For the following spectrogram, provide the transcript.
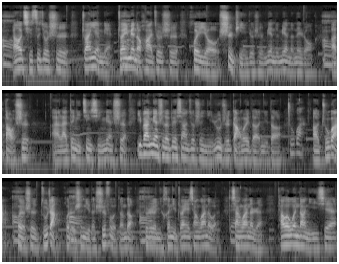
嗯然后其次就是专业面，专业面的话就是会有视频，就是面对面的那种啊、嗯导师啊、来对你进行面试。一般面试的对象就是你入职岗位的你的主管，啊、主管嗯或者是组长或者是你的师傅等等，就是你和你专业相关的人对相关的人，他会问到你一些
